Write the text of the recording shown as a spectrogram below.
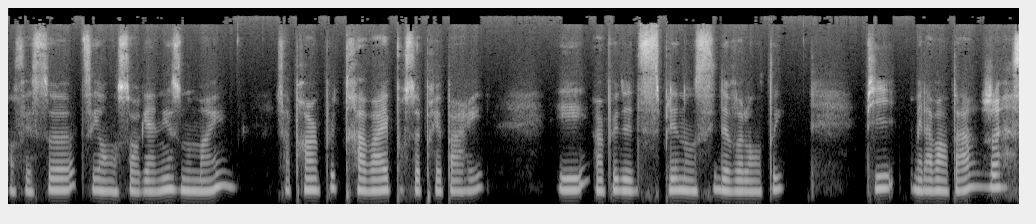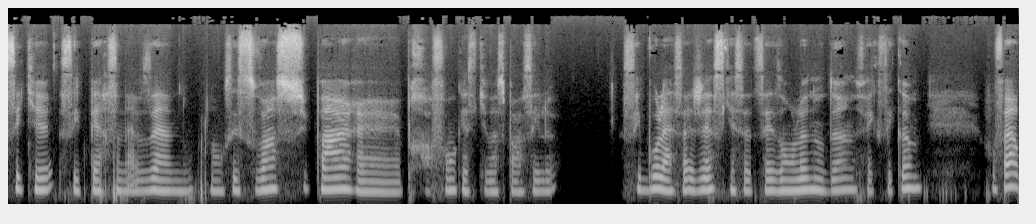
on fait ça, tu sais, on s'organise nous-mêmes. Ça prend un peu de travail pour se préparer et un peu de discipline aussi, de volonté. Puis, mais l'avantage, c'est que c'est personnalisé à nous. Donc, c'est souvent super euh, profond qu'est-ce qui va se passer là. C'est beau la sagesse que cette saison-là nous donne. Fait que c'est comme, faut faire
